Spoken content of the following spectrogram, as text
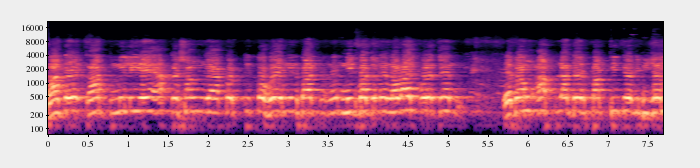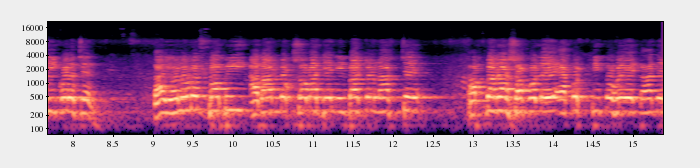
কাঁধে কাঁধ মিলিয়ে একটা সঙ্গে একত্রিত হয়ে নির্বাচন, নির্বাচনে লড়াই করেছেন এবং আপনাদের প্রার্থীদের বিজয়ী করেছেন। তাই অনুরূপভাবেই আবার লোকসভা যে নির্বাচন আসছে, আপনারা সকলে একত্রিত হয়ে কাঁধে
